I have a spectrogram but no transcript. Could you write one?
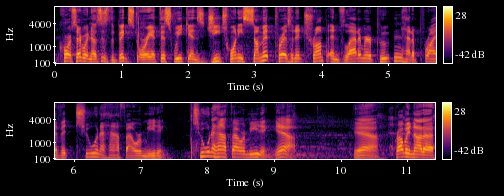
Of course, everyone knows this is the big story. At this weekend's G20 summit, President Trump and Vladimir Putin had a private two and a half hour meeting. Two and a half hour meeting, yeah. Yeah. Probably not a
